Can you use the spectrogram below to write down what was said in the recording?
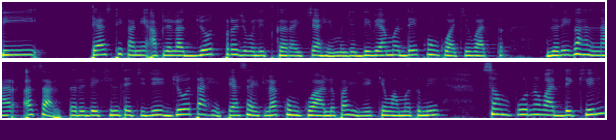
ती त्याच ठिकाणी आपल्याला ज्योत प्रज्वलित करायची आहे. म्हणजे दिव्यामध्ये कुंकवाची वात जरी घालणार असाल तरी देखील त्याची जी ज्योत आहे त्या साईडला कुंकू आलं पाहिजे किंवा मग तुम्ही संपूर्ण वात देखील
